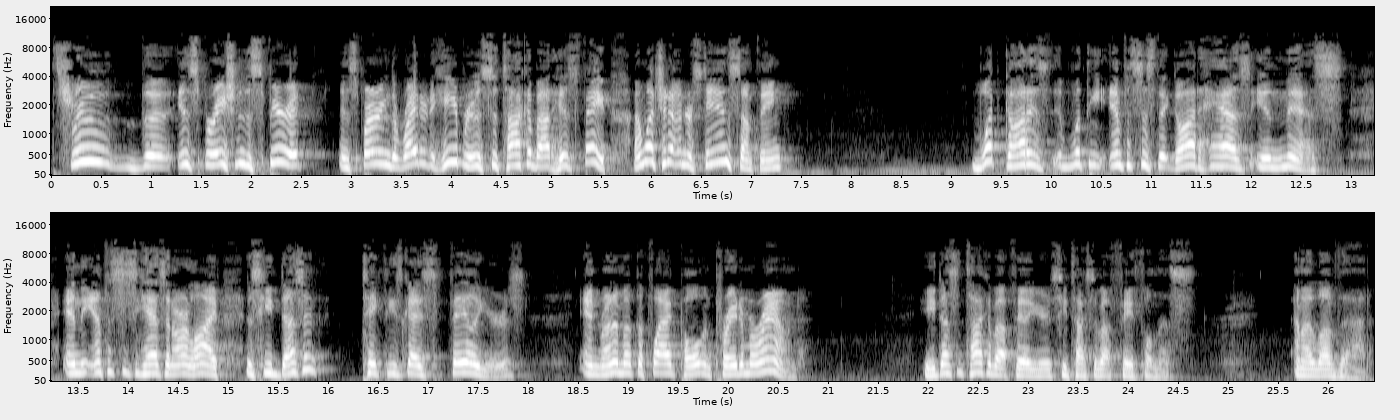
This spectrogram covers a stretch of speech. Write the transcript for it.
through the inspiration of the Spirit, inspiring the writer to Hebrews to talk about his faith. I want you to understand something what God is, what the emphasis that God has in this and the emphasis he has in our life is he doesn't take these guys' failures and run them up the flagpole and parade them around. He doesn't talk about failures, he talks about faithfulness. And I love that.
